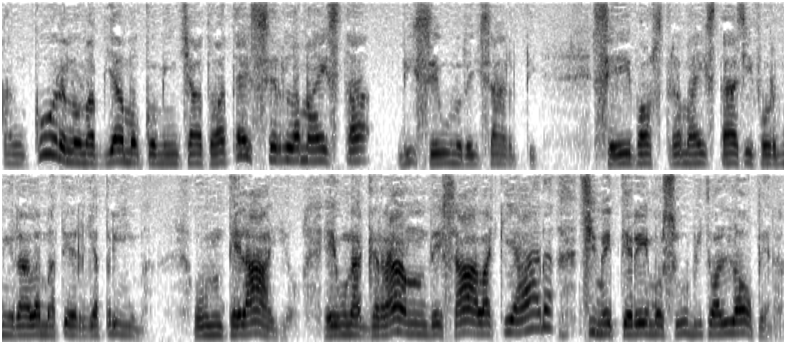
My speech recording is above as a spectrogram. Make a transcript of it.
Ancora non abbiamo cominciato a tesserla, maestà, disse uno dei sarti. Se vostra maestà ci fornirà la materia prima, un telaio e una grande sala chiara, ci metteremo subito all'opera.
